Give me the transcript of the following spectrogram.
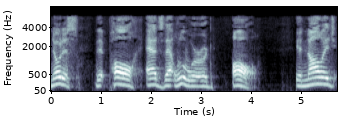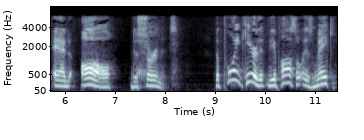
Notice that Paul adds that little word, all, in knowledge and all discernment. The point here that the apostle is making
